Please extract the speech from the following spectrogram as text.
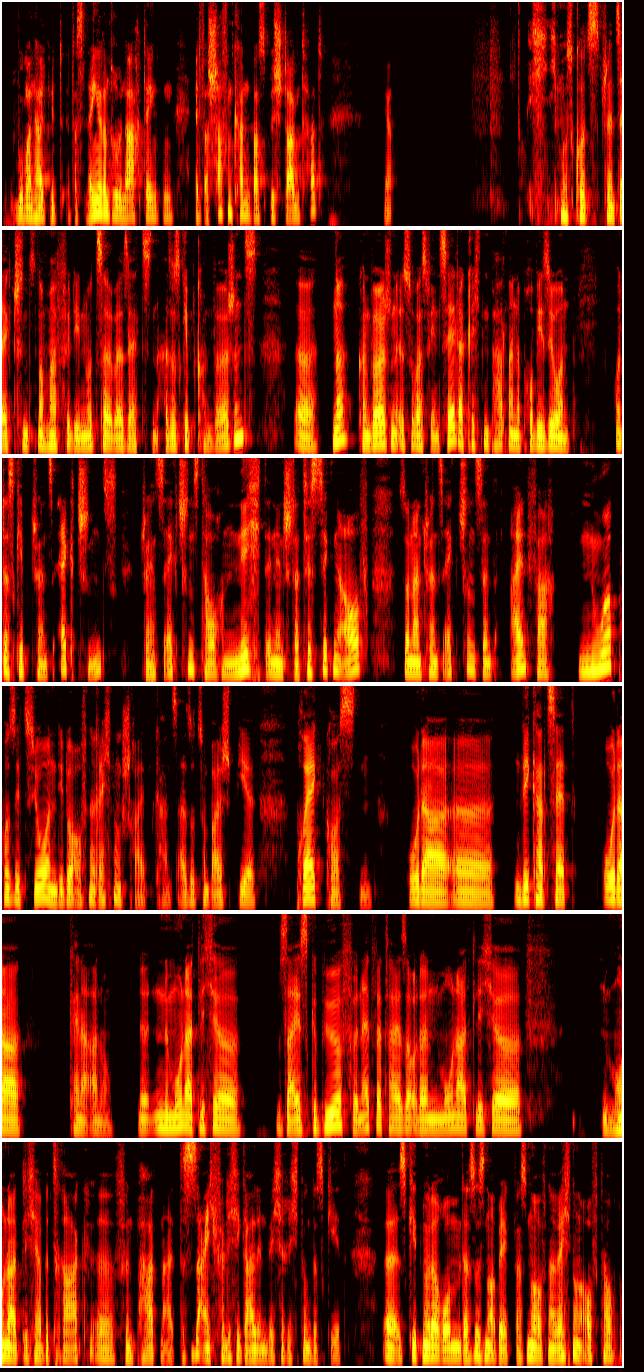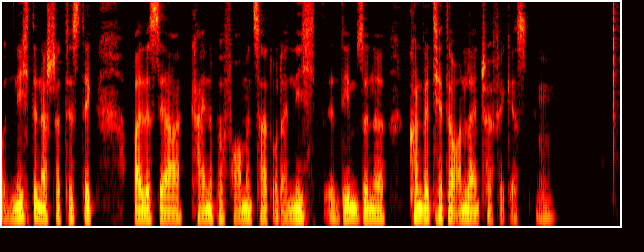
wo man halt mit etwas längerem drüber nachdenken etwas schaffen kann, was Bestand hat. Ja. Ich, ich muss kurz Transactions nochmal für die Nutzer übersetzen. Also es gibt Conversions. Äh, ne? Conversion ist sowas wie ein Sale, da kriegt ein Partner eine Provision. Und es gibt Transactions. Transactions tauchen nicht in den Statistiken auf, sondern Transactions sind einfach nur Positionen, die du auf eine Rechnung schreiben kannst. Also zum Beispiel Projektkosten oder äh, ein WKZ oder keine Ahnung, eine, eine monatliche, sei es Gebühr für einen Advertiser oder eine monatliche ein monatlicher Betrag äh, für einen Partner. Das ist eigentlich völlig egal, in welche Richtung das geht. Äh, es geht nur darum, das ist ein Objekt, was nur auf einer Rechnung auftaucht und nicht in der Statistik, weil es ja keine Performance hat oder nicht in dem Sinne konvertierter Online-Traffic ist. Hm.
